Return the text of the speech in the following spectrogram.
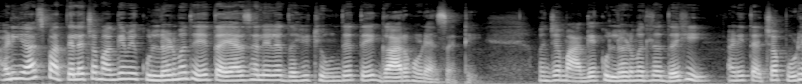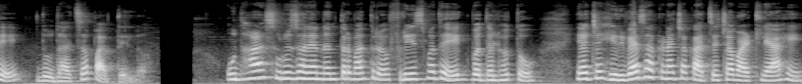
आणि याच पातेल्याच्या मागे मी कुल्हडमध्ये तयार झालेलं दही ठेवून देते गार होण्यासाठी. म्हणजे मागे कुल्हडमधलं दही आणि त्याच्या पुढे दुधाचं पातेलं. उन्हाळा सुरू झाल्यानंतर मात्र फ्रीजमध्ये एक बदल होतो. या ज्या हिरव्या झाकणाच्या काचेच्या बाटल्या आहे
